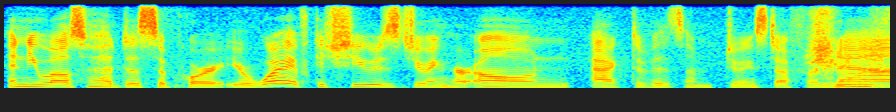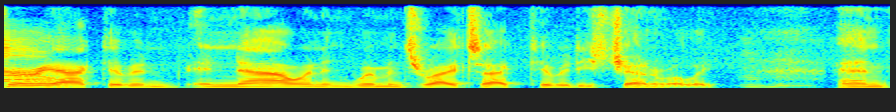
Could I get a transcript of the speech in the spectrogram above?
And you also had to support your wife because she was doing her own activism, doing stuff for She NOW. was very active in, in NOW and in women's rights activities generally. Mm-hmm. And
